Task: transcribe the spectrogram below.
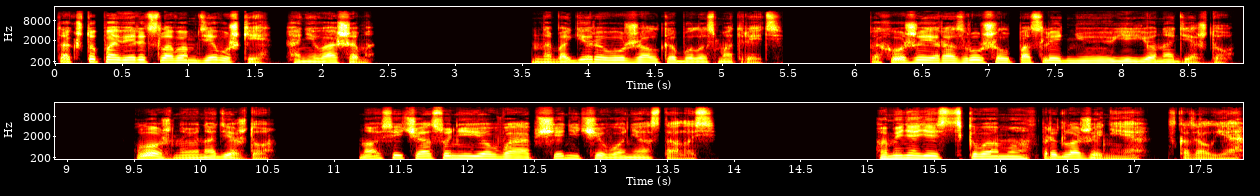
Так что поверит словам девушки, а не вашим. На Багирову жалко было смотреть. Похоже, я разрушил последнюю ее надежду. Ложную надежду. Но сейчас у нее вообще ничего не осталось. «У меня есть к вам предложение», — сказал я.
